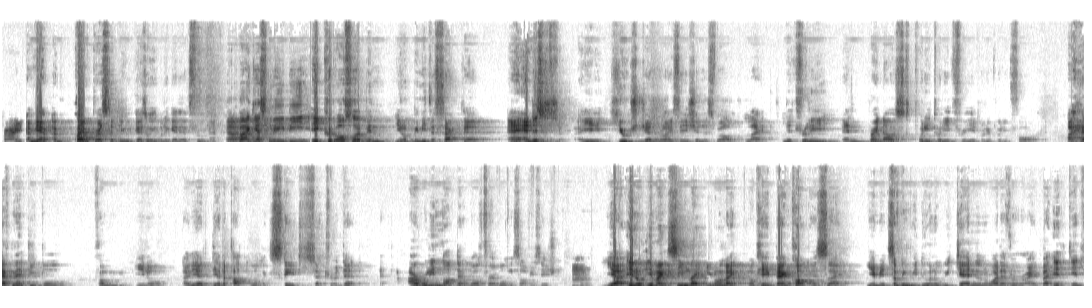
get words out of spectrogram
right? I mean, I'm quite impressed that you guys were able to get it through, man. Uh, but I guess maybe it could also have been, you know, maybe the fact that, and, and, this is a huge generalization as well, like literally, and right now it's 2023 and 2024. I have met people from, you know, the, the other part of the like states, etc., that are really not that well traveled in Southeast Asia. Hmm. Yeah, you know, it might seem like you know, like okay, Bangkok is like I mean something we do on a weekend or whatever, right? But it, it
